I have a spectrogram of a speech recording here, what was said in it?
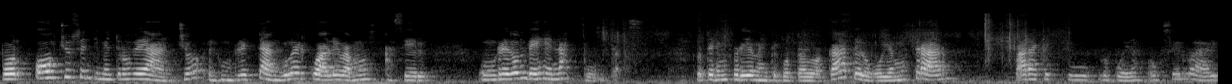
por 8 centímetros de ancho. Es un rectángulo al cual le vamos a hacer un redondez en las puntas. Lo tenemos previamente cortado acá, te lo voy a mostrar para que tú lo puedas observar y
